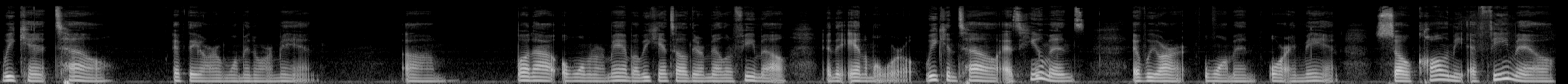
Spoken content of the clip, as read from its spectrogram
we can't tell if they are a woman or a man um, well, not a woman or a man, but we can't tell if they're male or female in the animal world. We can tell as humans if we are a woman or a man. So calling me a female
